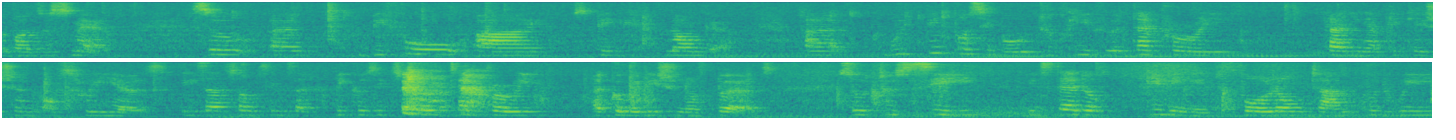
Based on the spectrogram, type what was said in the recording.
about the smell. So uh, before I speak longer, uh, would it be possible to give a temporary planning application of three years? Is that something that, because it's all temporary accommodation of birds, so to see, instead of giving it for a long time, could we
